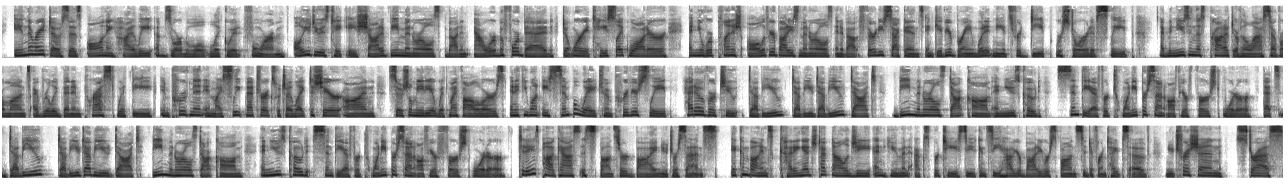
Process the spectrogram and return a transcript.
in the right doses, all in a highly absorbable liquid form. All you do is take a shot of beam minerals about an hour before bed. Don't worry, it tastes like water and you'll replenish all of your body's minerals in about 30 seconds and give your brain what it needs for deep restorative sleep. I've been using this product over the last several months. I've really been impressed with the improvement in my sleep metrics, which I like to share on social media with my followers. And if you want a simple way to improve your sleep, head over to www.beamminerals.com and use code Cynthia for 20% off your first order. That's www.beamminerals.com and use code Cynthia for 20% off your first order. Today's podcast is sponsored by NutriSense. It combines cutting edge technology and human expertise so you can see how your body responds to different types of nutrition, stress,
